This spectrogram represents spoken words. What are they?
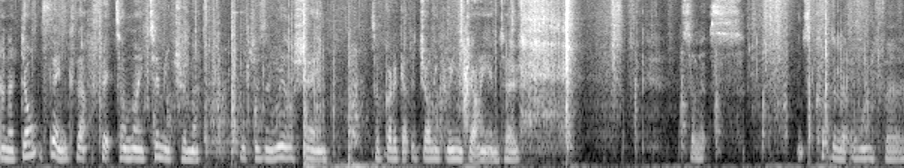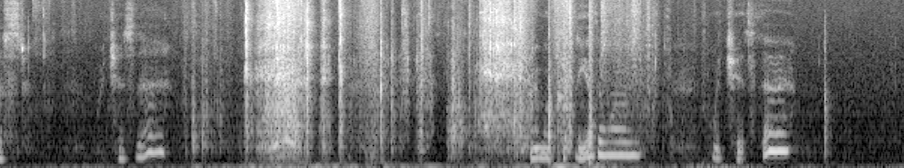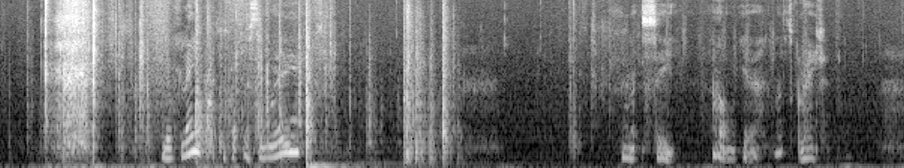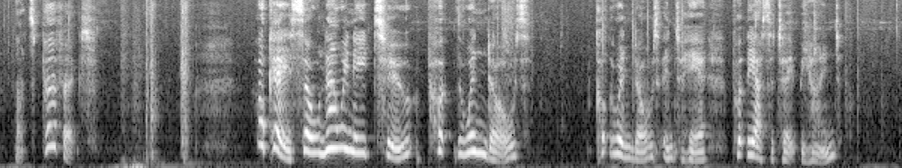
And I don't think that fits on my Timmy trimmer, which is a real shame. So I've got to get the Jolly Green Giant out. So let's let's cut the little one first, which is there. And then we'll cut the other one, which is there. Lovely. Put this away. Let's see. Oh, yeah, that's great. That's perfect. Okay, so now we need to put the windows, cut the windows into here, put the acetate behind.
